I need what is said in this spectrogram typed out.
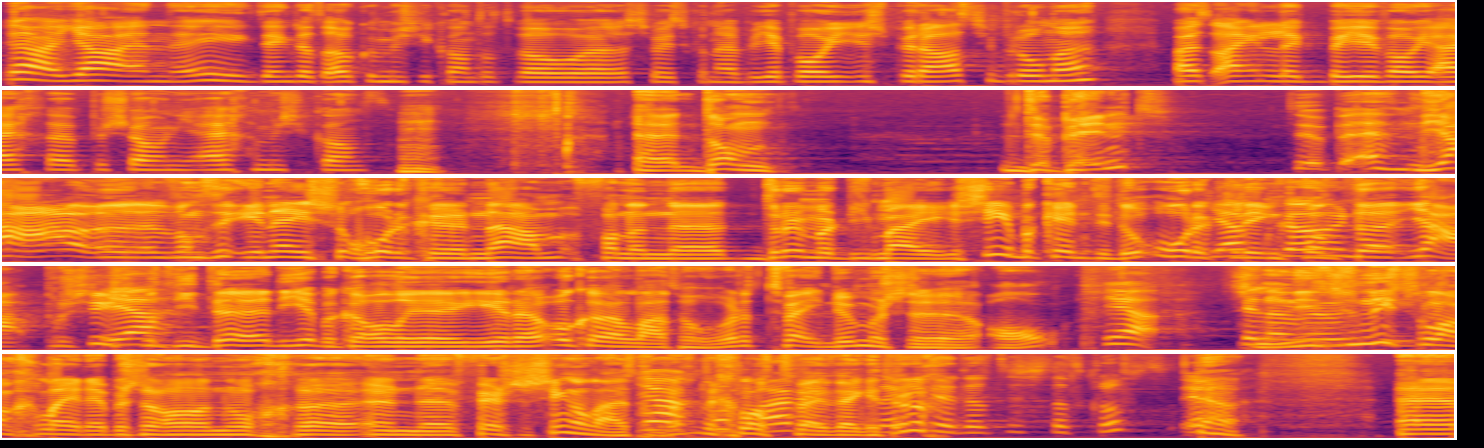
ja, ja en nee. Ik denk dat elke muzikant dat wel eh, zoiets kan hebben. Je hebt wel je inspiratiebronnen, maar uiteindelijk ben je wel je eigen persoon, je eigen muzikant. Eh, dan de band. De band. Ja, eh, want ineens hoor ik een naam van een drummer die mij zeer bekend in de oren klinkt. Koning. ja, precies. Ja. Want die, die heb ik al hier ook eh, laten horen. Twee nummers al. Ja, Niet, niet zo lang geleden hebben ze al nog een verse single uitgebracht. ik geloof twee weken terug. Dat, is, dat klopt. Ja. Ja, Eh,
